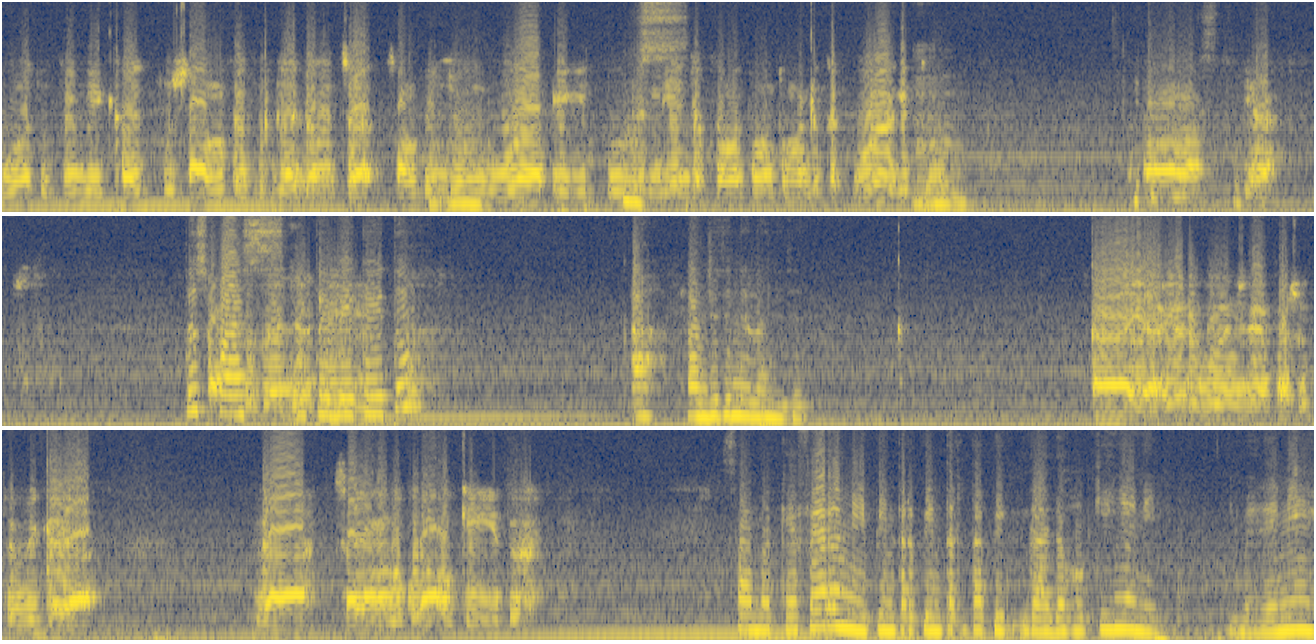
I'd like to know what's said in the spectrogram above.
buat UTBK itu sampai bergadang cak sampai jam 2 kayak gitu. Dan diajak sama teman-teman dekat gua gitu. Mm. Itu Eh, terus tuh. ya. Terus pas UTBK kayak itu gitu. ah lanjutin deh lanjutin. ah ya ya udah gue lanjutin. Pas UTBK ya nah sayangnya gue kurang oke gitu Sama kayak Feren nih pinter-pinter tapi nggak ada hokinya nih. Gimana nih?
